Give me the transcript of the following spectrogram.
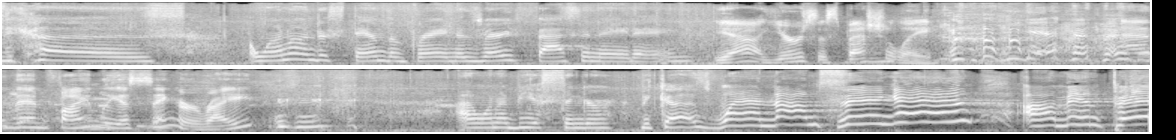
Because I want to understand the brain. It's very fascinating. Yeah, yours especially. And then finally a singer, right? Mm-hmm. I want to be a singer because when I'm singing, I'm in paradise.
